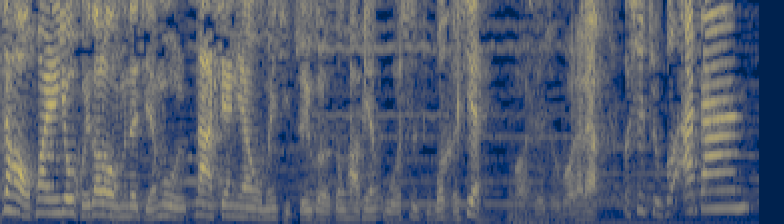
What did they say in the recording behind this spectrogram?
大家好，欢迎又回到了我们的节目《那些年我们一起追过的动画片》，我是主播何谢，我是主播亮亮，我是主播阿丹。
